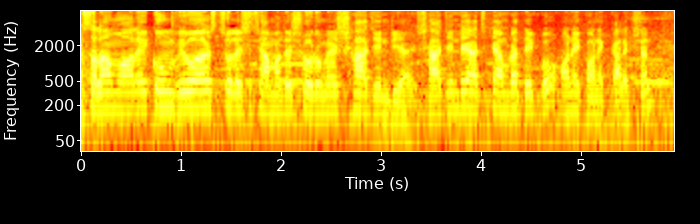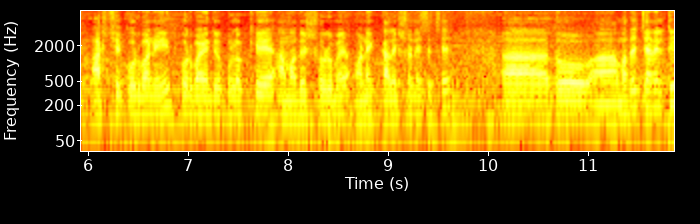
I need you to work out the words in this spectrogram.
আসসালামু আলাইকুম ভিউয়ার্স, চলে এসেছে আমাদের শোরুমে সাজ ইন্ডিয়ায়। সাজ ইন্ডিয়া আজকে আমরা দেখব অনেক অনেক কালেকশন। আসছে কোরবানি ঈদ। কোরবানি ঈদ উপলক্ষে আমাদের শোরুমে অনেক কালেকশন এসেছে। তো আমাদের চ্যানেলটি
